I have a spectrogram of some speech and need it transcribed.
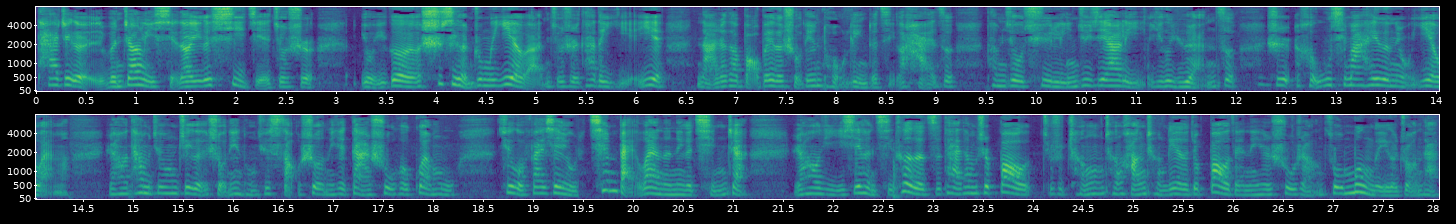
他这个文章里写到一个细节，就是有一个湿气很重的夜晚，就是他的爷爷拿着他宝贝的手电筒，领着几个孩子，他们就去邻居家里一个园子，是很乌漆嘛黑的那种夜晚嘛。然后他们就用这个手电筒去扫射那些大树和灌木，结果发现有千百万的那个情展。然后以一些很奇特的姿态，他们是抱，就是成成行成列的，就抱在那些树上做梦的一个状态。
